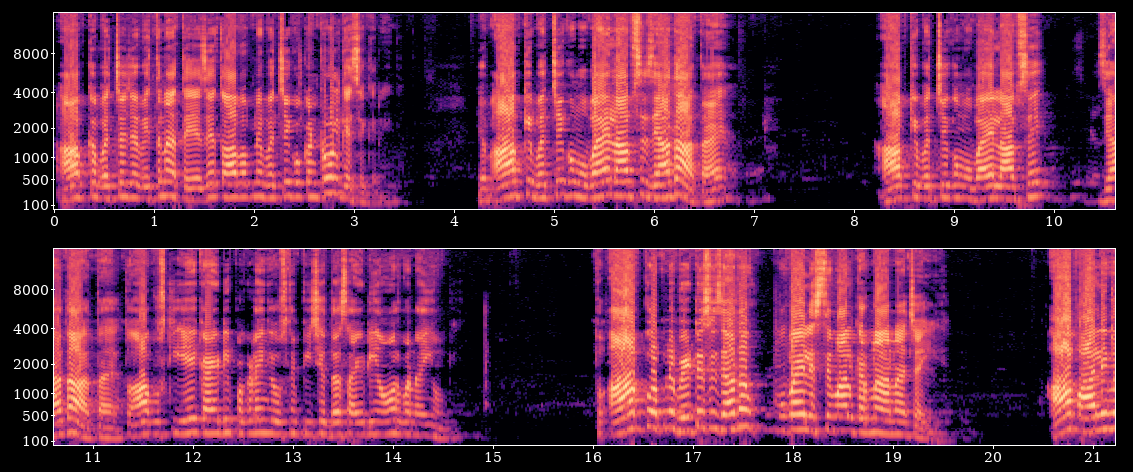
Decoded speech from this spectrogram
آپ کا بچہ جب اتنا تیز ہے تو آپ اپنے بچے کو کنٹرول کیسے کریں گے؟ جب آپ کے بچے کو موبائل آپ سے زیادہ آتا ہے آپ کے بچے کو موبائل آپ سے زیادہ آتا ہے، تو آپ اس کی ایک آئی ڈی پکڑیں گے، اس نے پیچھے دس آئی ڈیاں اور بنائی ہوں گی۔ تو آپ کو اپنے بیٹے سے زیادہ موبائل استعمال کرنا آنا چاہیے۔ آپ عالم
